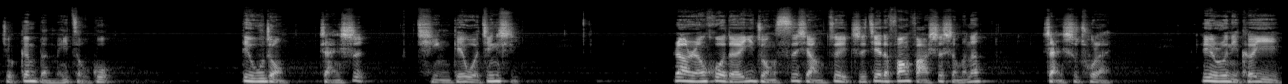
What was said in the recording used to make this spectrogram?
就根本没走过。第五种，展示，请给我惊喜。让人获得一种思想最直接的方法是什么呢？展示出来。例如，你可以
